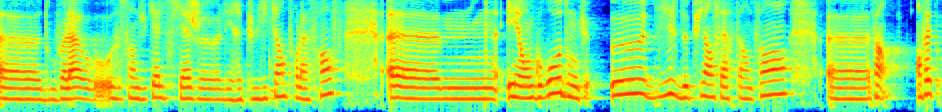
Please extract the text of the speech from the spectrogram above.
euh, donc voilà, au, au, sein duquel siègent les Républicains pour la France. Et en gros, donc eux disent depuis un certain temps, enfin, en fait,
